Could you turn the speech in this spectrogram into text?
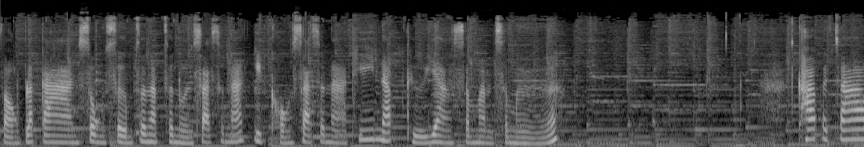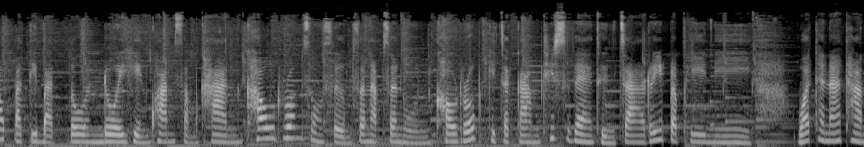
12 ประการ ส่งเสริมสนับสนุนศาสนากิจของศาสนาที่นับถืออย่างสม่ำเสมอ ข้าพเจ้าปฏิบัติตนโดยเห็นความสำคัญเข้าร่วมส่งเสริมสนับสนุนเคารพกิจกรรมที่แสดงถึงจารีตประเพณี วัฒนธรรม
